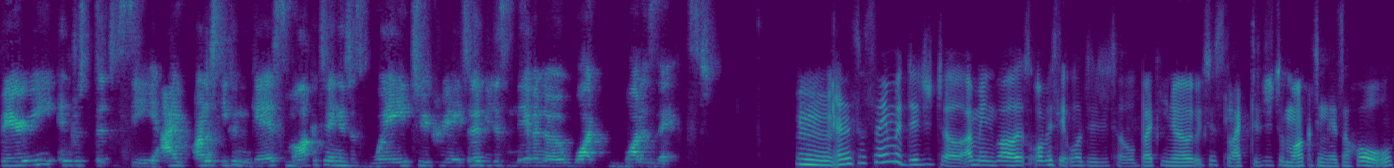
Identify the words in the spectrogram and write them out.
very interested to see. I honestly couldn't guess. Marketing is just way too creative. You just never know what what is next. Mm, and it's the same with digital. I mean, well, it's obviously all digital, but you know, it's just like digital marketing as a whole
